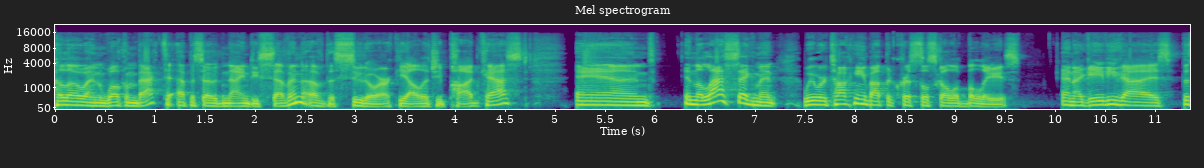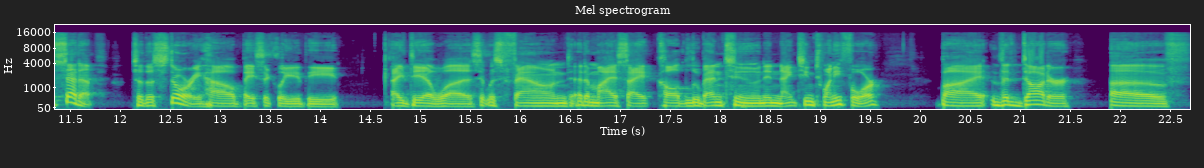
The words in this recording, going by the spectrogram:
Hello, and welcome back to episode 97 of the Pseudo Archaeology Podcast. And in the last segment, we were talking about the crystal skull of Belize. And I gave you guys the setup to the story, how basically the idea was it was found at a Maya site called Lubantun in 1924 by the daughter of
